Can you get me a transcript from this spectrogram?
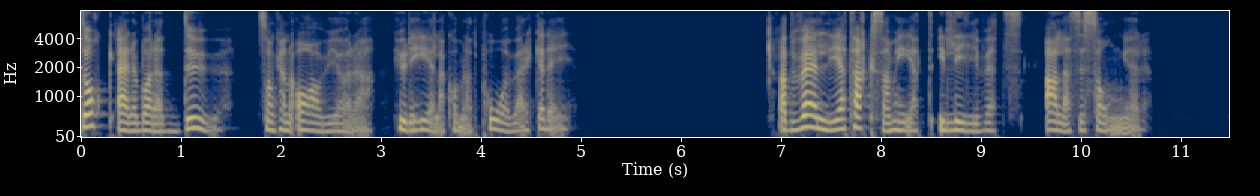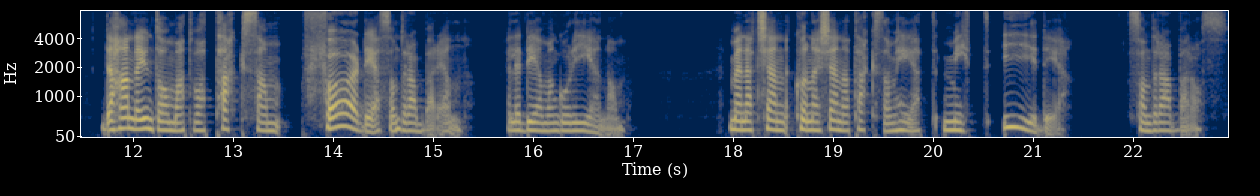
Dock är det bara du som kan avgöra hur det hela kommer att påverka dig. Att välja tacksamhet i livets alla säsonger. Det handlar ju inte om att vara tacksam för det som drabbar en eller det man går igenom. Men att känna, kunna känna tacksamhet mitt i det som drabbar oss.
